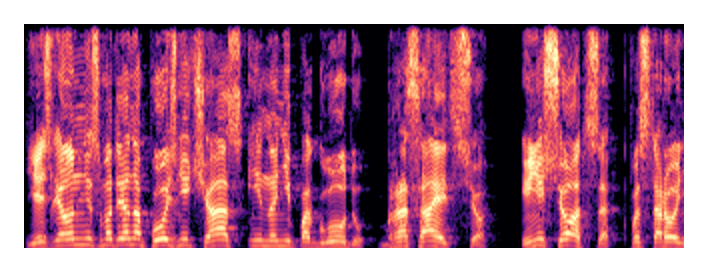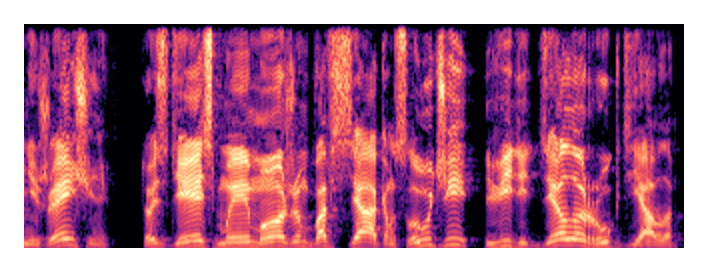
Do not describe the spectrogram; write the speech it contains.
если он, несмотря на поздний час и на непогоду, бросает все и несется к посторонней женщине, то здесь мы можем во всяком случае видеть дело рук дьявола.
